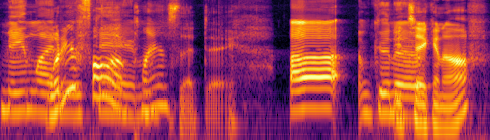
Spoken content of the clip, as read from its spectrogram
Mainline. what are your Fallout game. plans that day? Uh, I'm gonna. You taking off?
